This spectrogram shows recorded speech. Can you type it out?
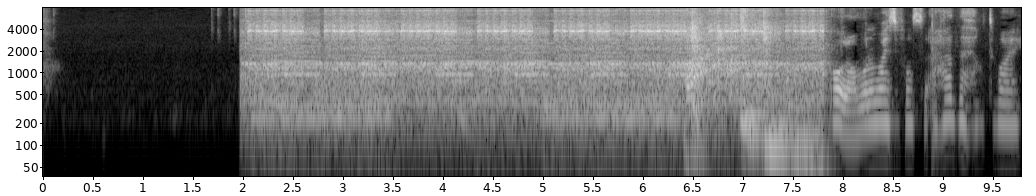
Hold on, what am I supposed to? How the hell do I?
